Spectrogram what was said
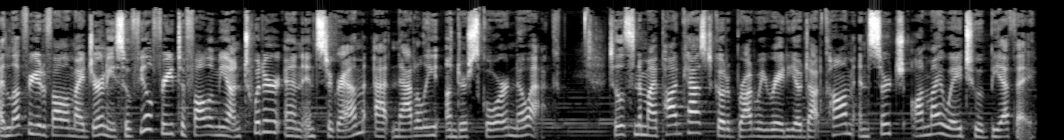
I'd love for you to follow my journey, so feel free to follow me on Twitter and Instagram at Natalie underscore Noack. To listen to my podcast, go to BroadwayRadio.com and search On My Way to a BFA.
